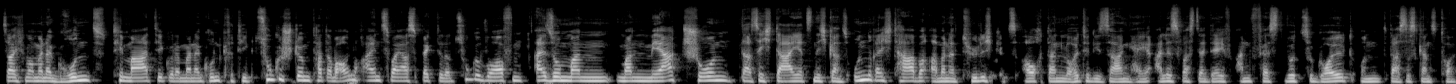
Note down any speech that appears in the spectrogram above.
sage ich mal, meiner Grundthematik oder meiner Grundkritik zugestimmt, hat aber auch noch ein, zwei Aspekte dazugeworfen. Also man, man merkt schon, dass ich da jetzt nicht ganz Unrecht habe, aber natürlich gibt es auch dann Leute, die sagen, hey, alles, was der Dave anfasst, wird zu Gold und das ist ganz toll.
